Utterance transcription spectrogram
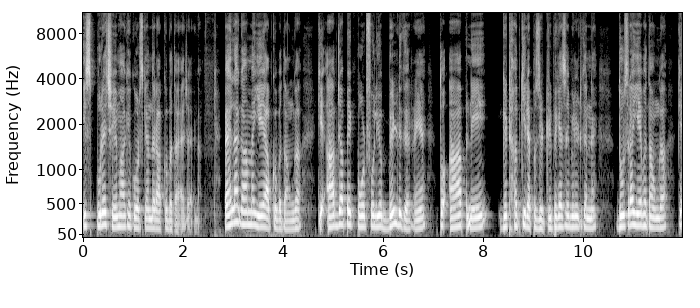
इस पूरे छः माह के कोर्स के अंदर आपको बताया जाएगा। पहला काम मैं ये आपको बताऊँगा कि आप जब एक पोर्टफोलियो बिल्ड कर रहे हैं तो आपने गिटहब की रेपोजिटरी पे कैसे बिल्ड करना है? दूसरा ये बताऊँगा कि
